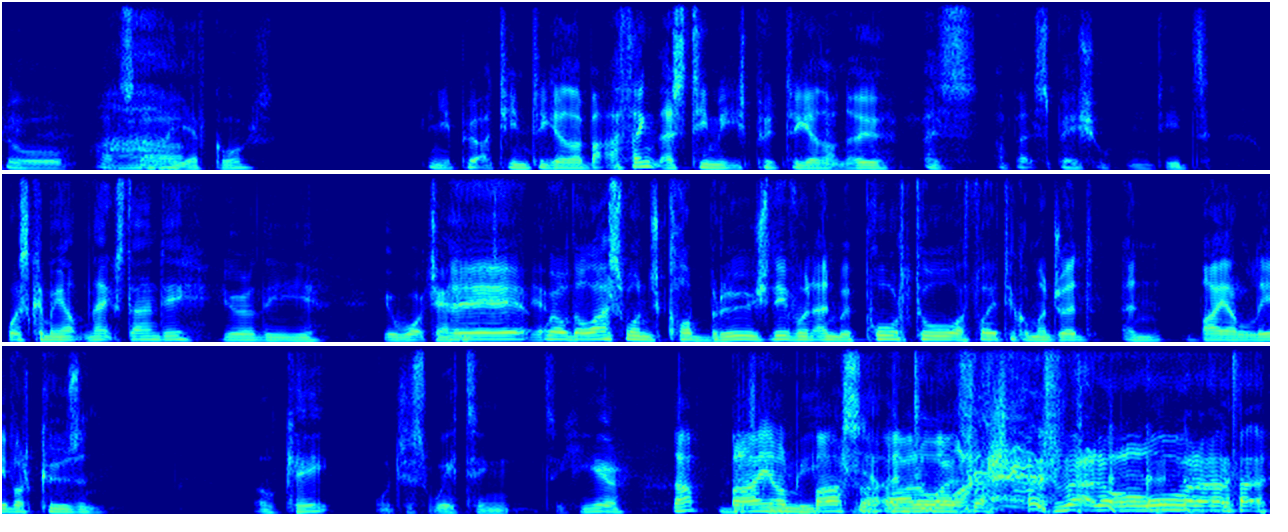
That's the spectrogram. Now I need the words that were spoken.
So that's ah, uh, yeah, of course. can you put a team together? But I think this team that he's put together now is a bit special. Indeed. What's coming up next, Andy? You're the you're watching. Uh, Yeah. Well, the last one's Club Bruges. They've went in with Porto, Atletico Madrid, and Bayer Leverkusen. Okay, we're just waiting to hear. That Bayern, be- Barca, Yeah, I Inter know Milan. it's, it's written all over it.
